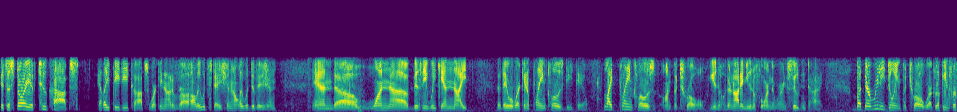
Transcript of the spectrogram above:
it's a story of two cops, LAPD cops, working out of uh, Hollywood Station, Hollywood Division, and uh, one uh, busy weekend night, uh, they were working a plain clothes detail, like plain clothes on patrol. You know, they're not in uniform; they're wearing suit and tie, but they're really doing patrol work, looking for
